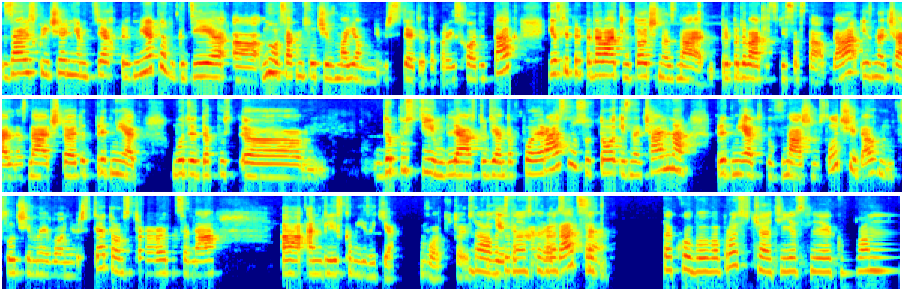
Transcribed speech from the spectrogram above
за исключением тех предметов, где, а, ну, во всяком случае, в моем университете это происходит так, если преподаватель точно знает, преподавательский состав, да, изначально знает, что этот предмет будет, допустим, э, допустим для студентов по Erasmus, то изначально предмет в нашем случае, да, в случае моего университета, он строится на а, английском языке. Вот, то есть Да, вот есть у нас такая как раз так- градация. такой был вопрос в чате. Если к вам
